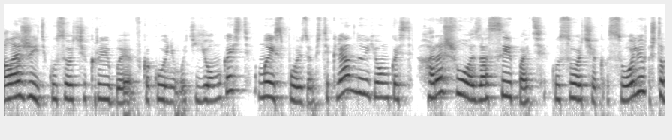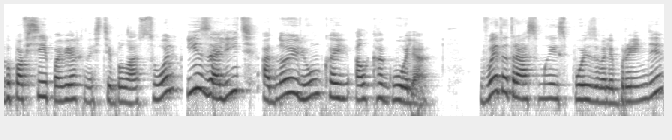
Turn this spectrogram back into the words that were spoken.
положить кусочек рыбы в какую-нибудь емкость. Мы используем стеклянную емкость. Хорошо засыпать кусочек солью, чтобы по всей поверхности была соль. И залить одной рюмкой алкоголя. В этот раз мы использовали бренди.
